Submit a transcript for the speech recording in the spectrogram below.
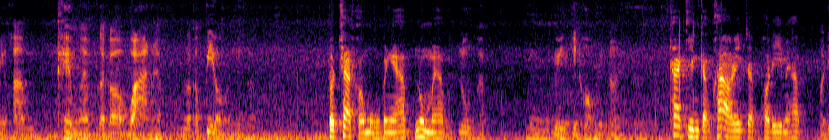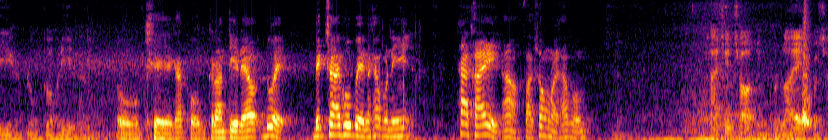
มีความเค็มครับ แล้วก็หวานครับ แล้วก็เปรี้ยวนิดครับ รสชาติของหมูเป็นไงครับ นุ่มไหมครับ นุ่มครับอืมมีกลิ่นหอมนิดหน่อย ถ้ากินกับข้าวนี่จะพอดีไหมครับ พอดีครับ ลงตัวพอดีเลยครับ โอเคครับผม การันตีแล้วด้วย เด็กชายภูเบศนะครับ วันนี้ ถ้าใครอ้าวฝากช่องหน่อยครับผม ถ้าชื่นชอบอย่าลืมกดไลค์กดแช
